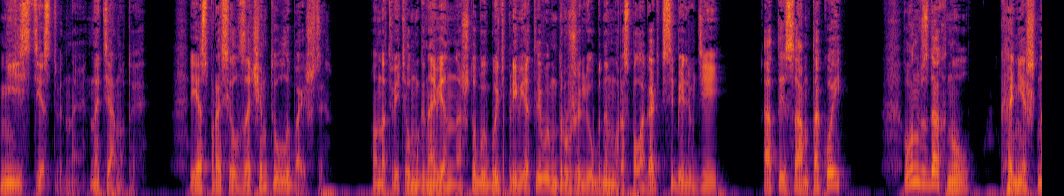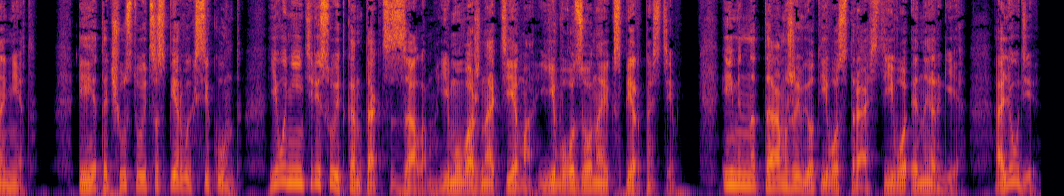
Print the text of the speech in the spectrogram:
Неестественная, натянутая. Я спросил, зачем ты улыбаешься? Он ответил мгновенно, чтобы быть приветливым, дружелюбным, располагать к себе людей. А ты сам такой? Он вздохнул. Конечно, нет. И это чувствуется с первых секунд. Его не интересует контакт с залом, ему важна тема, его зона экспертности. Именно там живет его страсть, его энергия. А люди,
